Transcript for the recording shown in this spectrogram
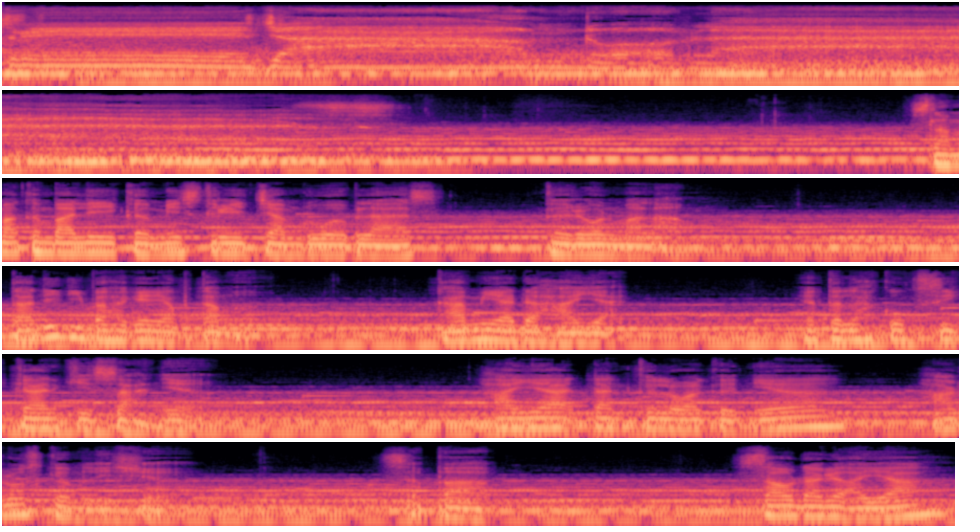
Misteri Jam 12 Selamat kembali ke Misteri Jam 12 Gerun Malam. Tadi di bahagian yang pertama Kami ada Hayat Yang telah kongsikan kisahnya. Hayat dan keluarganya harus ke Malaysia sebab saudara ayah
